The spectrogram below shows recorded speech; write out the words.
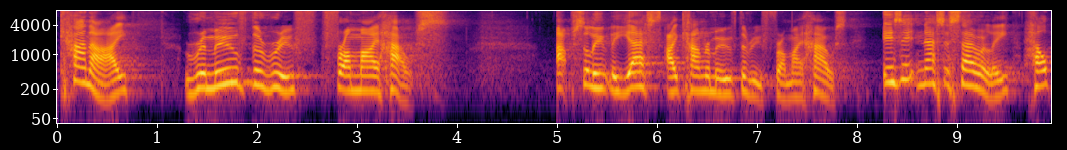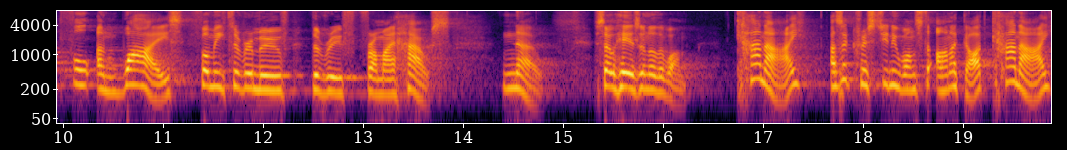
can I remove the roof from my house? Absolutely, yes, I can remove the roof from my house. Is it necessarily helpful and wise for me to remove the roof from my house? No. So here's another one. Can I, as a Christian who wants to honor God, can I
